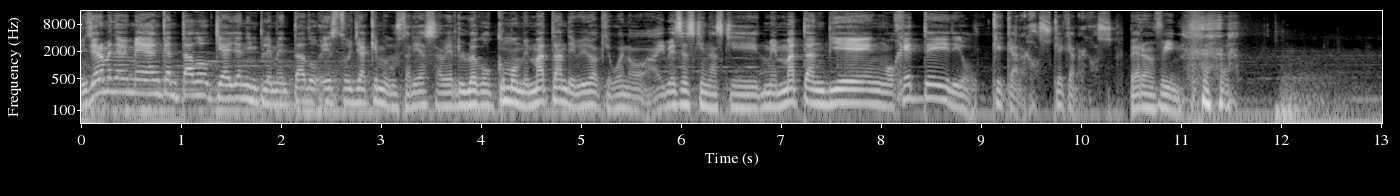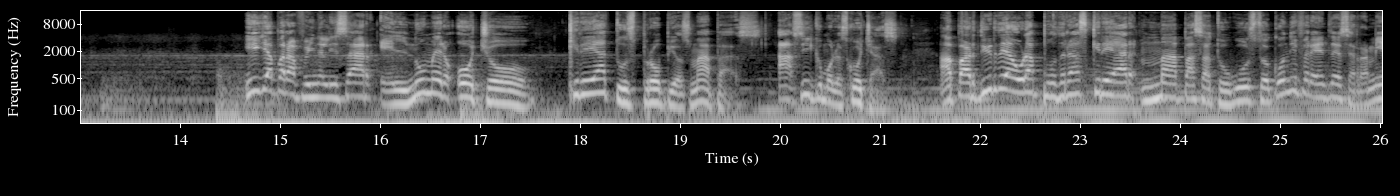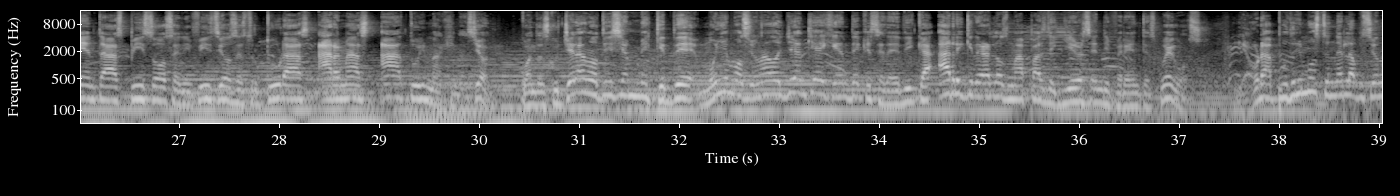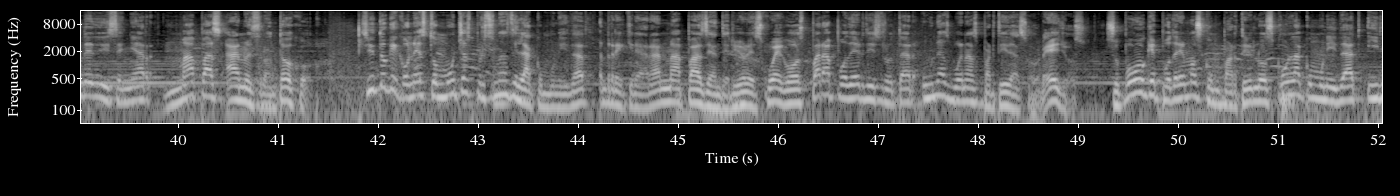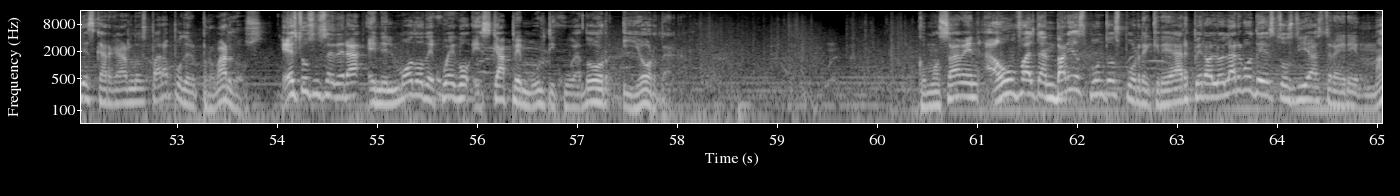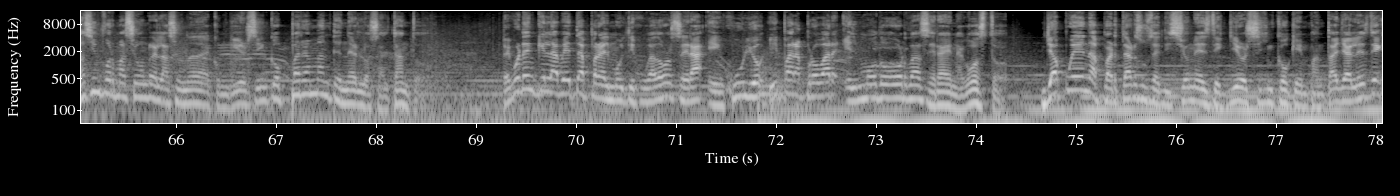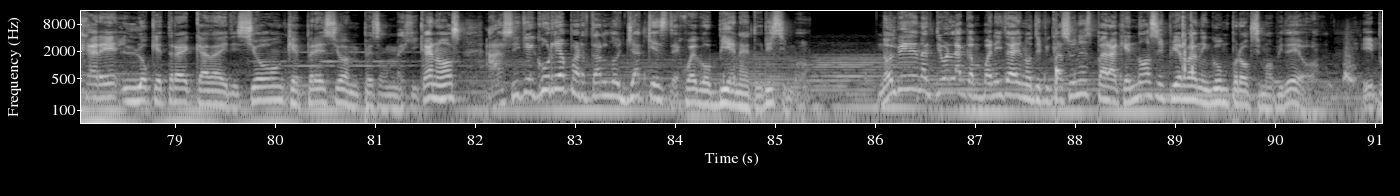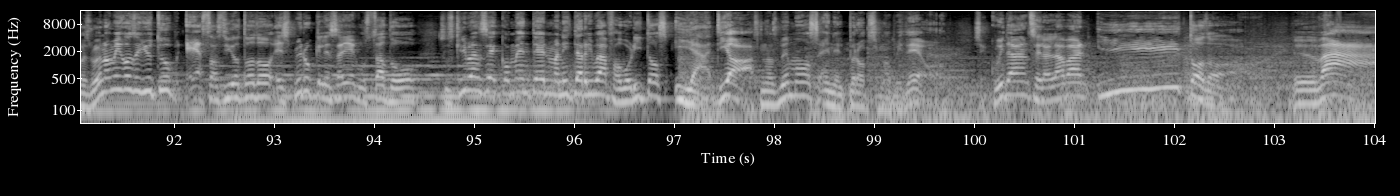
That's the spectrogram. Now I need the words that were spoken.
Sinceramente a mí me ha encantado que hayan implementado esto ya que me gustaría saber luego cómo me matan debido a que bueno, hay veces que en las que me matan bien ojete y digo, qué carajos, qué carajos. Pero en fin. y ya para finalizar, el número 8. Crea tus propios mapas, así como lo escuchas. A partir de ahora podrás crear mapas a tu gusto con diferentes herramientas, pisos, edificios, estructuras, armas a tu imaginación. Cuando escuché la noticia me quedé muy emocionado ya que hay gente que se dedica a recrear los mapas de Gears en diferentes juegos. Y ahora podremos tener la opción de diseñar mapas a nuestro antojo. Siento que con esto muchas personas de la comunidad recrearán mapas de anteriores juegos para poder disfrutar unas buenas partidas sobre ellos. Supongo que podremos compartirlos con la comunidad y descargarlos para poder probarlos. Esto sucederá en el modo de juego escape multijugador y horda. Como saben, aún faltan varios puntos por recrear, pero a lo largo de estos días traeré más información relacionada con Gear 5 para mantenerlos al tanto. Recuerden que la beta para el multijugador será en julio y para probar el modo horda será en agosto. Ya pueden apartar sus ediciones de Gear 5 que en pantalla les dejaré lo que trae cada edición, qué precio en pesos mexicanos, así que corre a apartarlo ya que este juego viene durísimo. No olviden activar la campanita de notificaciones para que no se pierda ningún próximo video. Y pues bueno amigos de YouTube, esto ha sido todo, espero que les haya gustado, suscríbanse, comenten, manita arriba, favoritos y adiós, nos vemos en el próximo video. Se cuidan, se la lavan y todo. Bye.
